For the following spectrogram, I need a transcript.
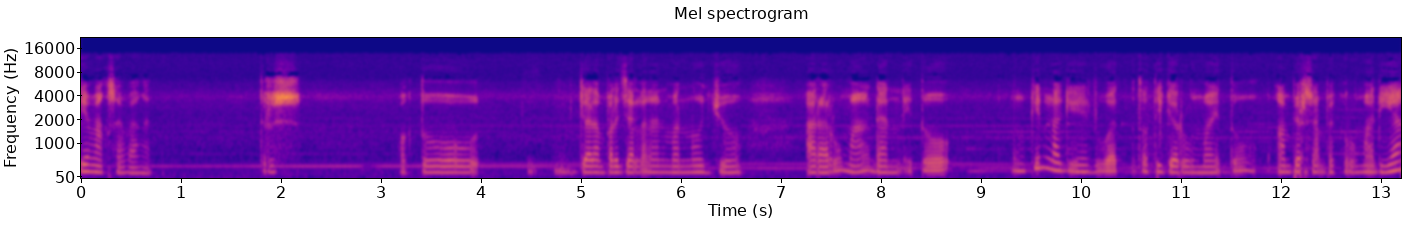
Dia maksa banget. Terus waktu dalam perjalanan menuju arah rumah dan itu mungkin lagi dua atau tiga rumah itu hampir sampai ke rumah dia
